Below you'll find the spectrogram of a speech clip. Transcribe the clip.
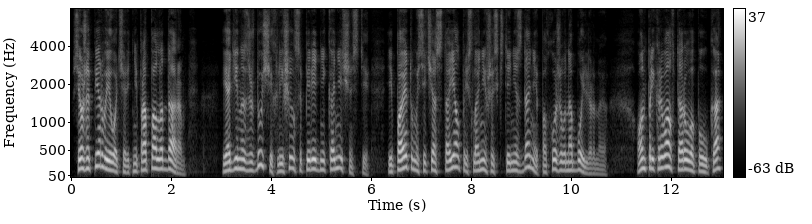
Все же первая очередь не пропала даром, и один из ждущих лишился передней конечности – и поэтому сейчас стоял, прислонившись к стене здания, похожего на бойлерную. Он прикрывал второго паука,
